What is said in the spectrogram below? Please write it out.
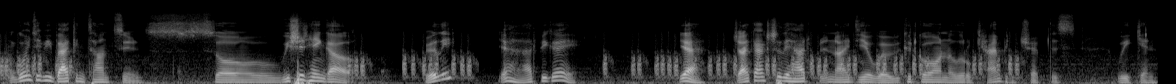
I'm going to be back in town soon, so we should hang out. Really? Yeah, that'd be great. Yeah, Jack actually had an idea where we could go on a little camping trip this weekend.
